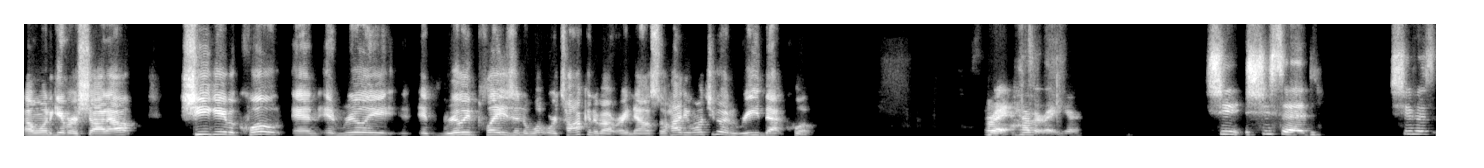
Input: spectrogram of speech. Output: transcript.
I want to give her a shout out. She gave a quote, and it really, it really plays into what we're talking about right now. So, Heidi, why don't you go ahead and read that quote? All right, I have it right here. She she said, she was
